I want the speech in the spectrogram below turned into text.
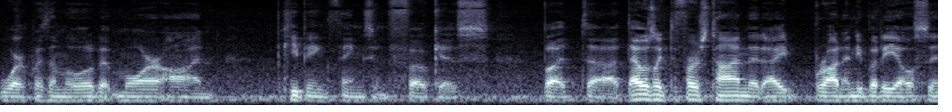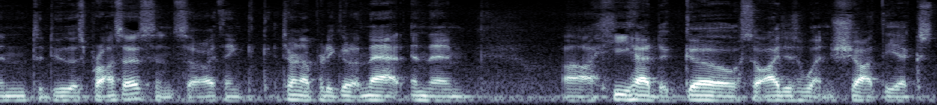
work with them a little bit more on keeping things in focus. But uh, that was like the first time that I brought anybody else in to do this process, and so I think it turned out pretty good on that. And then uh, he had to go, so I just went and shot the X,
